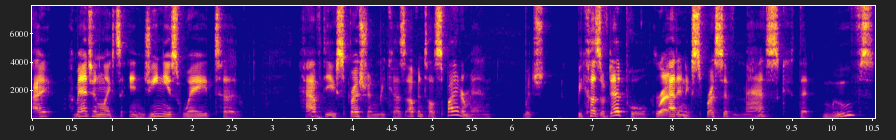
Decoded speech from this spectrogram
I imagine like it's an ingenious way to have the expression because up until Spider-Man, which because of Deadpool Right. had an expressive mask that moves.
